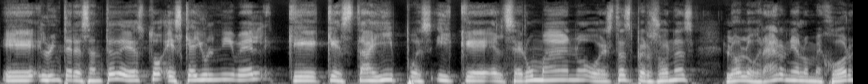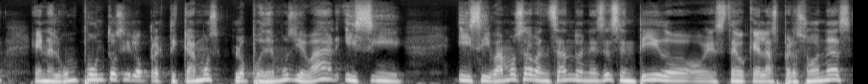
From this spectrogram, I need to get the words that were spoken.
eh, lo interesante de esto es que hay un nivel que, que está ahí, pues, y que el ser humano o estas personas lo lograron y a lo mejor en algún punto si lo practicamos lo podemos llevar y si... Y si vamos avanzando en ese sentido, o, este, o que las personas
